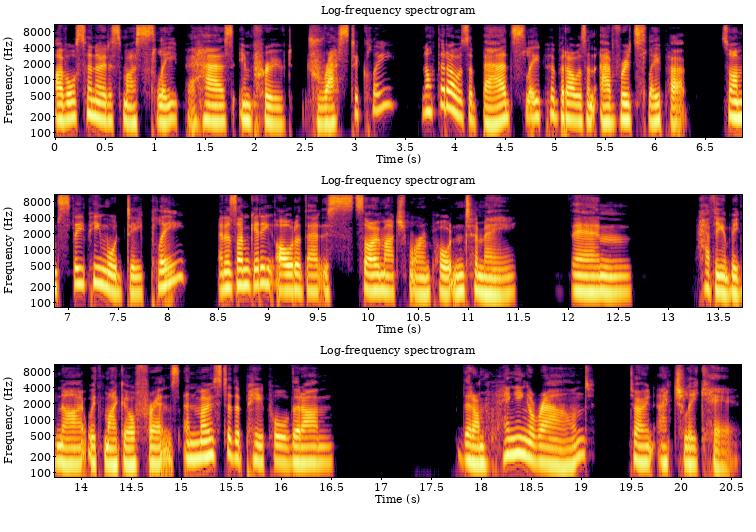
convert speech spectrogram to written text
I've also noticed my sleep has improved drastically. Not that I was a bad sleeper, but I was an average sleeper. So I'm sleeping more deeply. And as I'm getting older, that is so much more important to me than having a big night with my girlfriends. And most of the people that I'm that I'm hanging around don't actually care.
